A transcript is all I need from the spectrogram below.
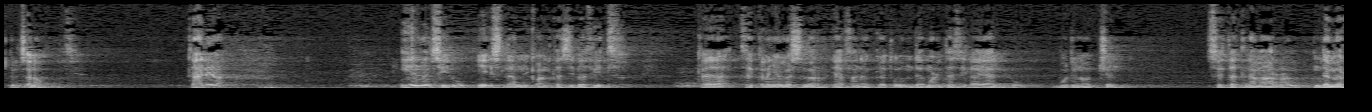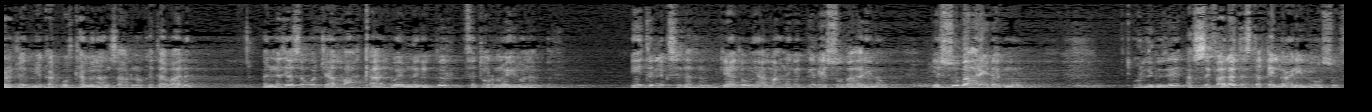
ግልጽ ነው? ታዲያ ይህንን ሲሉ የኢስላም ሊቃውንት ከዚህ በፊት ከትክክለኛው መስመር ያፈነገጡ እንደ ሙዕተዚላ ያሉ ቡድኖችን ስህተት ለማረም እንደ መረጃ የሚያቀርቡት ከምን አንጻር ነው ከተባለ እነዚያ ሰዎች የአላህ ቃል ወይም ንግግር ፍጡር ነው ይሉ ነበር። ይህ ትልቅ ስህተት ነው። ምክንያቱም የአላህ ንግግር የእሱ ባህሪ ነው። የእሱ ባህሪ ደግሞ ሁል ጊዜ አሲፋ ላ ተስተቂሉ አን ልመውሱፍ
